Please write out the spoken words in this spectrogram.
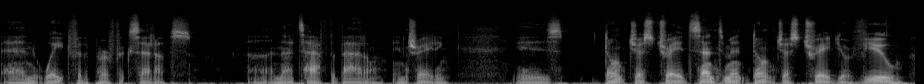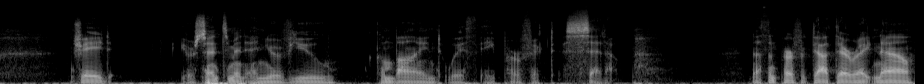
and wait for the perfect setups uh, and that's half the battle in trading is don't just trade sentiment don't just trade your view trade your sentiment and your view combined with a perfect setup nothing perfect out there right now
